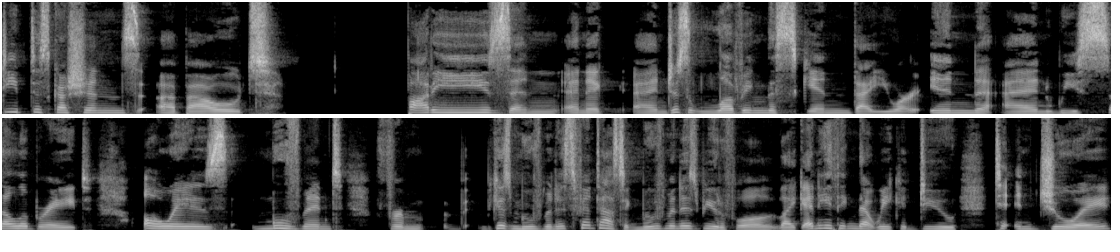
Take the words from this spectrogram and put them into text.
deep discussions about bodies and and and just loving the skin that you are in. And we celebrate always movement for because movement is fantastic. Movement is beautiful. Like anything that we could do to enjoy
